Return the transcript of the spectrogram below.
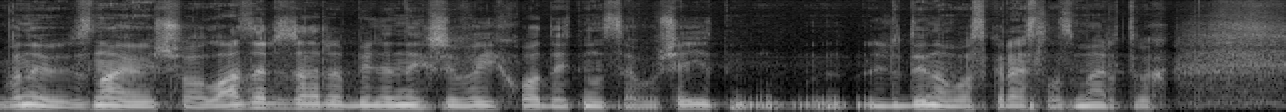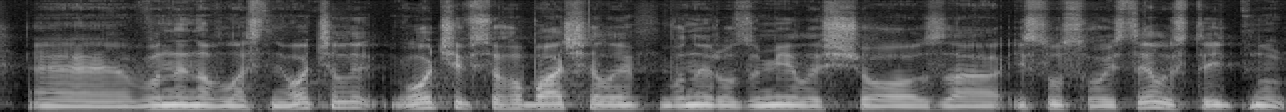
Вони знають, що Лазар зараз біля них живий ходить. Ну, це взагалі людина воскресла з мертвих. Е, Вони на власні очі, очі всього бачили. Вони розуміли, що за Ісусовою силою стоїть ну,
